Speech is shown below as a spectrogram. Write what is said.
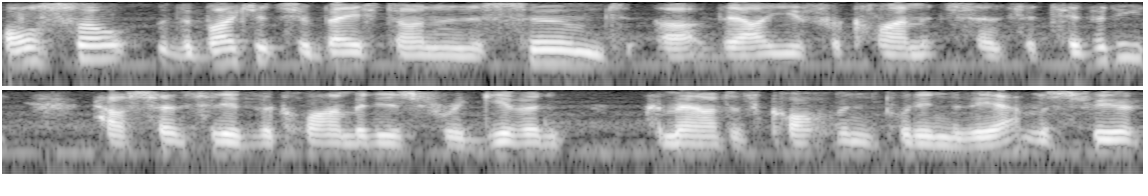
also, the budgets are based on an assumed uh, value for climate sensitivity, how sensitive the climate is for a given amount of carbon put into the atmosphere.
